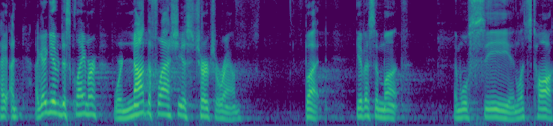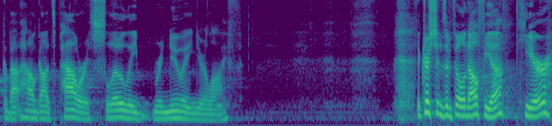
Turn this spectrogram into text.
hey, I, I got to give a disclaimer. We're not the flashiest church around, but give us a month and we'll see and let's talk about how God's power is slowly renewing your life. The Christians in Philadelphia here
